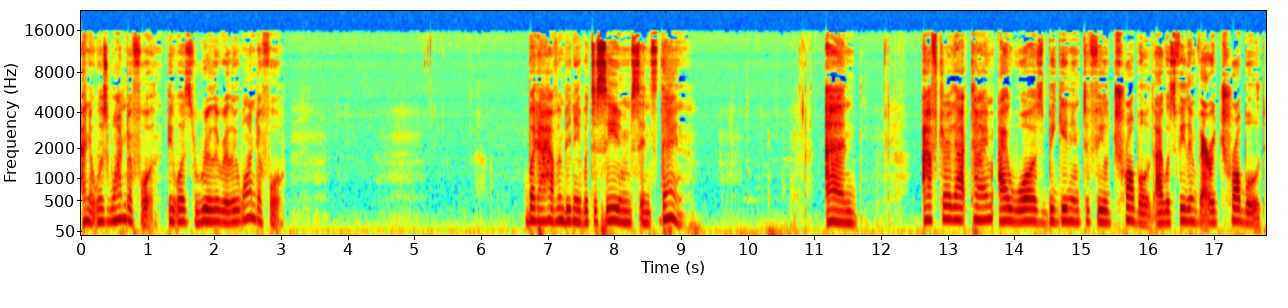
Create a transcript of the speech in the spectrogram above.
And it was wonderful. It was really, really wonderful. But I haven't been able to see him since then. And after that time, I was beginning to feel troubled. I was feeling very troubled,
